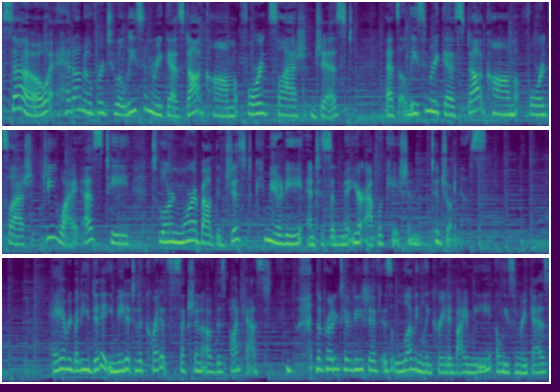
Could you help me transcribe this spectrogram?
so head on over to eliseenriquez.com forward slash gist. That's eliseenriquez.com forward slash GYST to learn more about the GYST community and to submit your application to join us. Hey, everybody, you did it. You made it to the credits section of this podcast. the Productivity Shift is lovingly created by me, Elise Enriquez,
